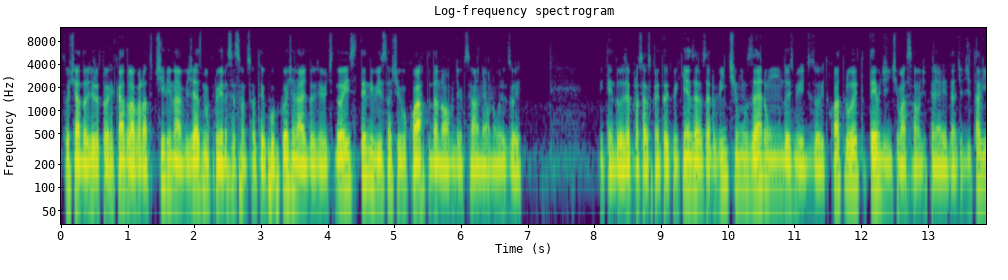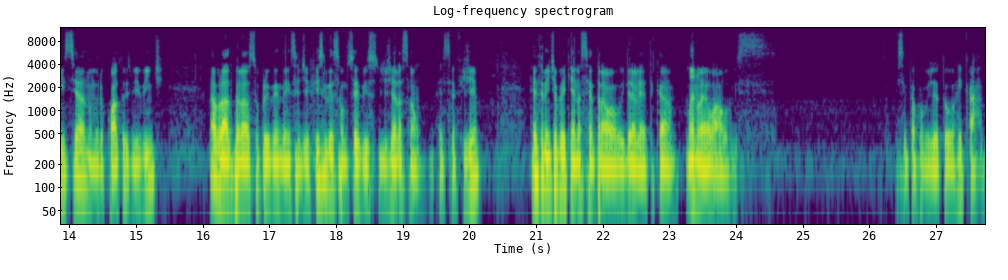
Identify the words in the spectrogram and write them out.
sorteado ao diretor Ricardo Lavarato Tille na 21ª Sessão de Sorteio Público Ordinário de 2022, tendo em vista o artigo 4 da norma de agressão anel número 18. O item 12 é o processo 48.500.0021.01.2018.48, termo de intimação de penalidade digitalícia, número 4-2020, lavrado pela Superintendência de Fiscalização dos Serviços de Geração, SFG, referente à pequena central hidrelétrica Manuel Alves. Esse então foi o diretor Ricardo.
